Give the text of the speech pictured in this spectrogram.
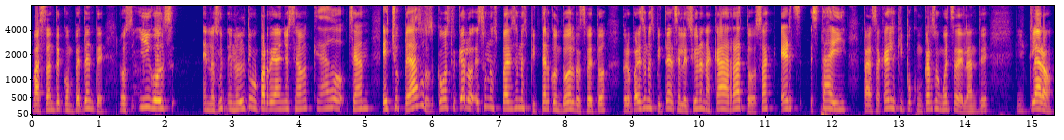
bastante competente. Los Eagles en, los, el último par de años se han quedado, se han hecho pedazos. ¿Cómo explicarlo? Eso nos parece un hospital con todo el respeto, pero parece un hospital, se lesionan a cada rato. Zach Ertz está ahí para sacar el equipo con Carson Wentz adelante. Y claro,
